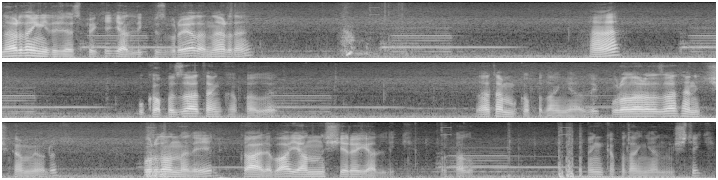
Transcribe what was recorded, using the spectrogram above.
Nereden gideceğiz peki? Geldik biz buraya da nereden? Ha? Bu kapı zaten kapalı. Zaten bu kapıdan geldik. Buralarda zaten hiç çıkamıyoruz. Buradan da değil. Galiba yanlış yere geldik. Bakalım. Hangi kapıdan gelmiştik?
